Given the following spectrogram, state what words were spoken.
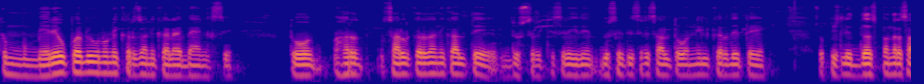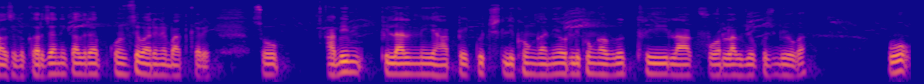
तो मेरे ऊपर भी उन्होंने कर्जा निकाला है बैंक से। तो हर साल कर्जा निकालते, दूसरे, तीसरे दिन, दूसरे, तीसरे साल तो नील कर देते। हैं सो पिछले दस, पंद्रह साल से तो कर्जा निकाल रहे अब कौन से बारे में बात करें? सो अभी फ़िलहाल मैं यहाँ पे कुछ लिखूँगा नहीं, और लिखूँगा तो थ्री लाख फोर लाख जो कुछ भी होगा, वो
